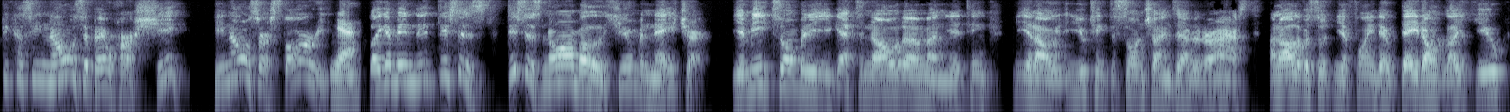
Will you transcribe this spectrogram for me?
because he knows about her shit. He knows her story. Yeah. Like, I mean, this is this is normal human nature. You meet somebody, you get to know them, and you think, you know, you think the sun shines out of their ass, and all of a sudden you find out they don't like you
